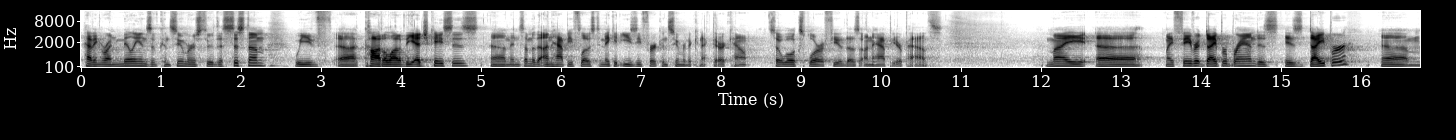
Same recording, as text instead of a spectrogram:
having run millions of consumers through this system, we've uh, caught a lot of the edge cases um, and some of the unhappy flows to make it easy for a consumer to connect their account. So we'll explore a few of those unhappier paths. My, uh, my favorite diaper brand is, is Dyper. Um,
